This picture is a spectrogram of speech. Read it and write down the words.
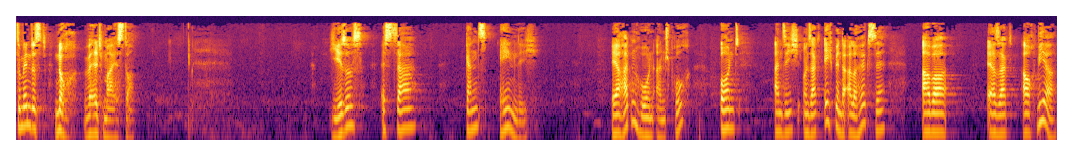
zumindest noch Weltmeister. Jesus ist da ganz ähnlich. Er hat einen hohen Anspruch und an sich und sagt, ich bin der Allerhöchste, aber er sagt, auch wir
